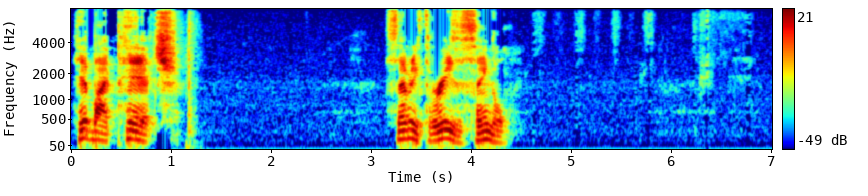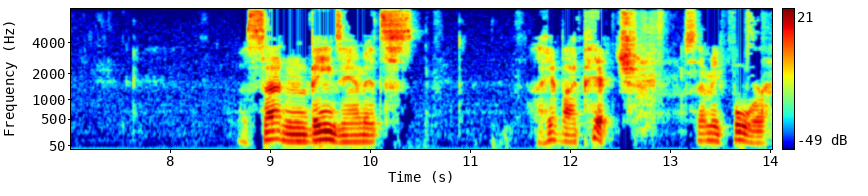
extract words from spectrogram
Hit by pitch. 73 is a single. Sutton beans him. It's a hit by pitch. 74.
